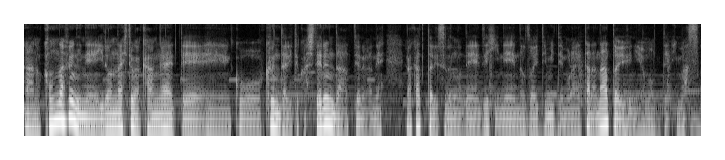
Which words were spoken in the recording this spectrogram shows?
あのこんなふうにねいろんな人が考えて、えーこう組んだりとかしてるんだっていうのがね分かったりするのでぜひね覗いてみてもらえたらなというふうに思っています、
